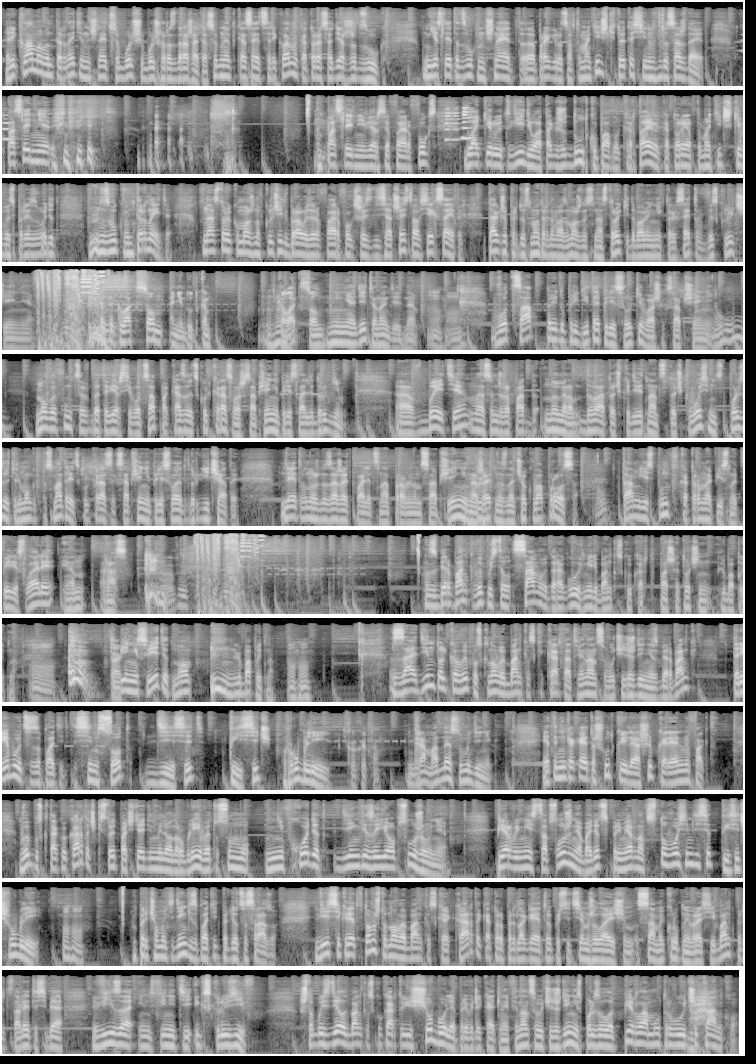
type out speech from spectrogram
Реклама в интернете начинает все больше и больше раздражать. Особенно это касается рекламы, которая содержит звук. Если этот звук начинает э, проигрываться автоматически, то это сильно досаждает. Последняя... Последняя версия Firefox блокирует видео, а также дудку Павла Картаева, которая автоматически воспроизводит звук в интернете. Настройку можно включить в браузере Firefox 66 во всех сайтах. Также предусмотрена возможность настройки и добавления некоторых сайтов в исключение. Это клаксон, а не дудка. Клаксон. Не, не одеть, а надеть, да. WhatsApp предупредит о пересылке ваших сообщений. Ну, Новая функция в бета-версии WhatsApp показывает, сколько раз ваши сообщения переслали другим. А, В бете мессенджера под номером 2.19.80 пользователи могут посмотреть, сколько раз их сообщения пересылают в другие чаты. Для этого нужно зажать палец на отправленном сообщении и нажать на значок вопроса. Там есть пункт, в котором написано «Переслали N раз». Сбербанк выпустил самую дорогую в мире банковскую карту. Паша, это очень любопытно. Тебе не светит, но любопытно. мгм. За один только выпуск новой банковской карты от финансового учреждения Сбербанк требуется заплатить 710 тысяч рублей. Как это? Громадная сумма денег. Это не какая-то шутка или ошибка, а реальный факт. Выпуск такой карточки стоит почти 1 миллион рублей, и в эту сумму не входят деньги за ее обслуживание. Первый месяц обслуживания обойдется примерно в 180 тысяч рублей. Мгм. Причем эти деньги заплатить придется сразу. Весь секрет в том, что новая банковская карта, которую предлагает выпустить всем желающим самый крупный в России банк, представляет из себя Visa Infinity Exclusive. Чтобы сделать банковскую карту еще более привлекательной, финансовое учреждение использовало перламутровую чеканку.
